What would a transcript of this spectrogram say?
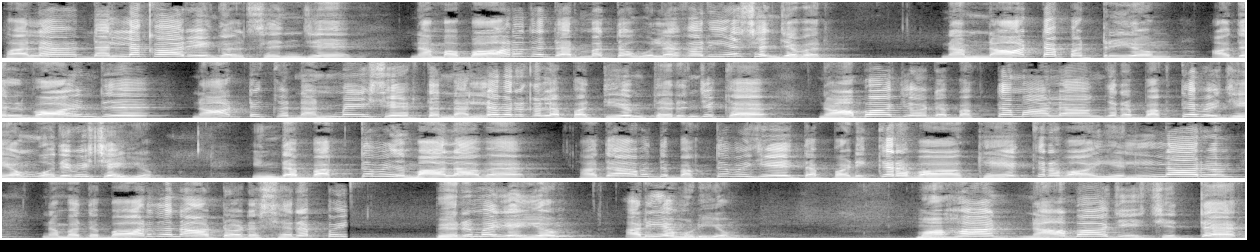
பல நல்ல காரியங்கள் செஞ்சு நம்ம பாரத தர்மத்தை உலகறிய செஞ்சவர். நம் நாட்டை பற்றியும் அதில் வாழ்ந்து நாட்டுக்கு நன்மை சேர்த்த நல்லவர்களை பற்றியும் தெரிஞ்சுக்க நாபாஜியோட பக்தமாலாங்கிற பக்த விஜயம் உதவி செய்யும். இந்த பக்த வி- மாலாவை அதாவது பக்த விஜயத்தை படிக்கிறவா கேட்குறவா எல்லாரும் நமது பாரத நாட்டோட சிறப்பை பெருமையையும் அறிய முடியும். மகான் நாபாஜி சித்தர்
